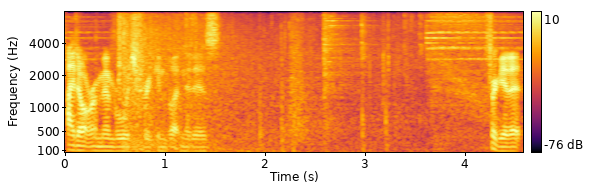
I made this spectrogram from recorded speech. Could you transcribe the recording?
I don't remember which freaking button it is. Forget it.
